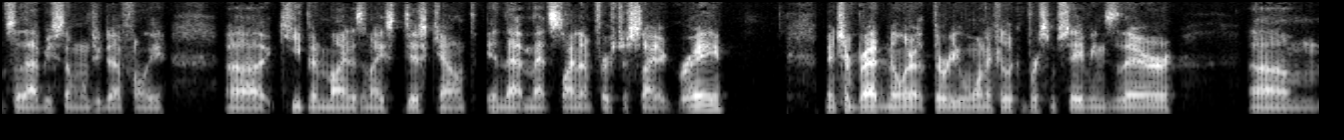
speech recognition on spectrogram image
so that'd be someone to definitely uh, keep in mind as a nice discount in that Mets lineup for Josiah Gray. Mentioned Brad Miller at 31 if you're looking for some savings there. Um,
